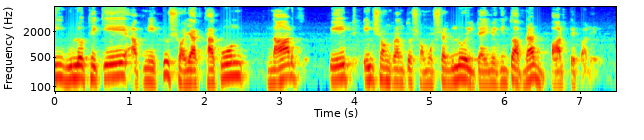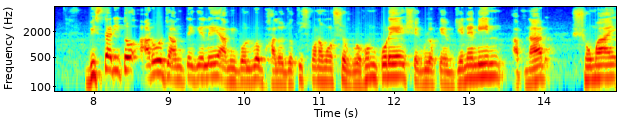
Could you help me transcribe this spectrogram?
এইগুলো থেকে আপনি একটু সজাগ থাকুন। নার্ভ পেট এই সংক্রান্ত সমস্যাগুলো এই টাইমে কিন্তু আপনার বাড়তে পারে। বিস্তারিত আরও জানতে গেলে আমি বলব ভালো জ্যোতিষ পরামর্শ গ্রহণ করে সেগুলোকে জেনে নিন। আপনার সময়,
